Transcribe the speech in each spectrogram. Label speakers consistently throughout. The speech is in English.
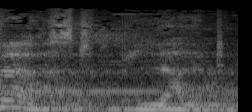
Speaker 1: First blood.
